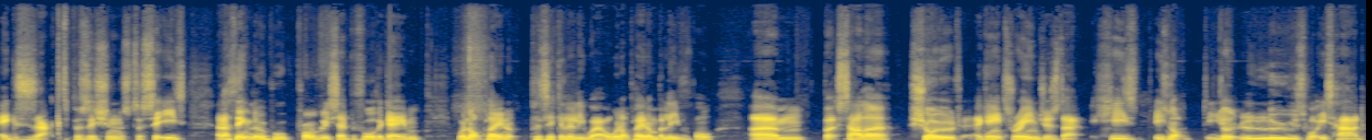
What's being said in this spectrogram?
exact positions to City's. And I think Liverpool probably said before the game, we're not playing particularly well. We're not playing unbelievable. Um, but Salah showed against Rangers that he's he's not you don't lose what he's had,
